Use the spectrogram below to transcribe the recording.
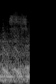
Jones.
